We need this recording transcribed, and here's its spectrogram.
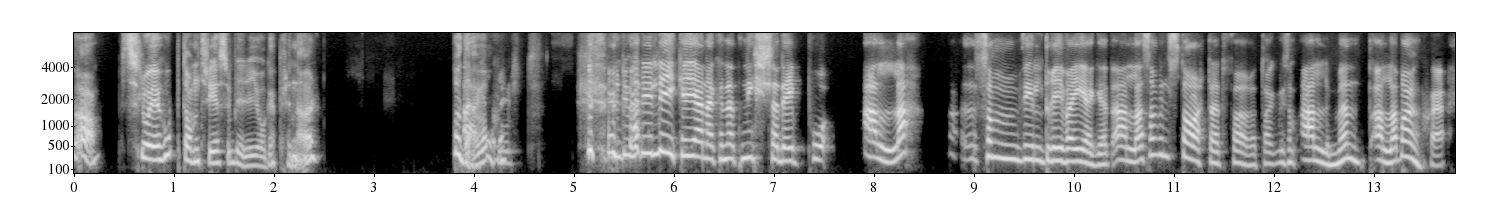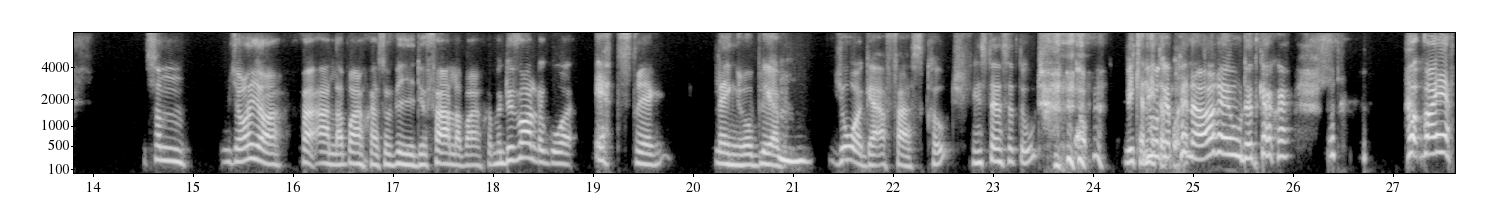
Ja, slår jag ihop de tre så blir det yogaprenör. Och där var det. Men du hade ju lika gärna kunnat nischa dig på alla som vill driva eget, alla som vill starta ett företag, liksom allmänt, alla branscher. Som jag gör för alla branscher, alltså video för alla branscher, men du valde att gå ett steg längre och blev mm. yoga-affärscoach. Finns det ens ett ord? Ja, vi kan det. är ordet kanske. vad, vad är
